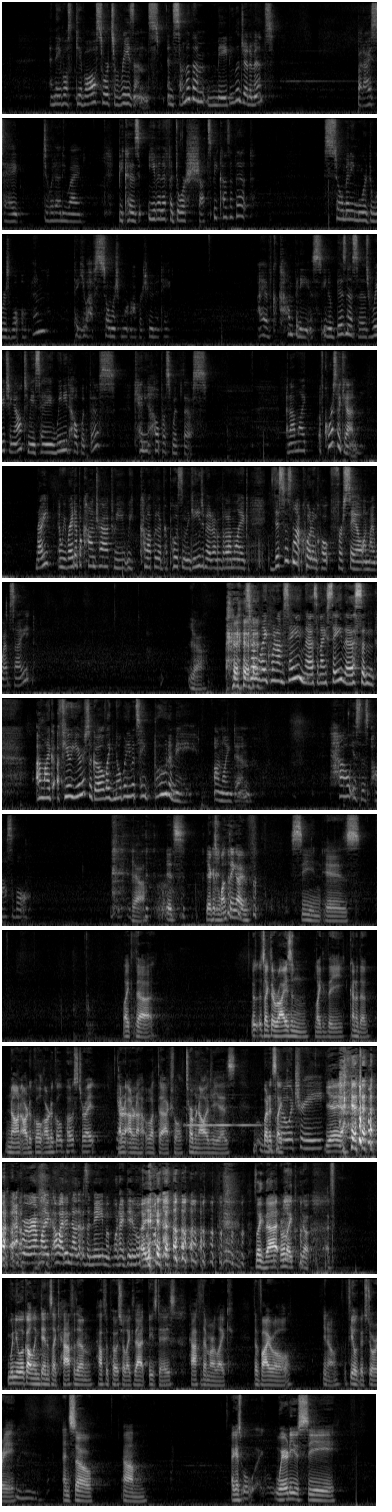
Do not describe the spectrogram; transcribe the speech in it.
And they will give all sorts of reasons, and some of them may be legitimate, but I say, do it anyway. Because even if a door shuts because of it, so many more doors will open that you have so much more opportunity. I have companies, you know, businesses reaching out to me saying, We need help with this. Can you help us with this? And I'm like, Of course I can. Right? And we write up a contract, we, we come up with a proposal and engagement, but I'm like, This is not quote unquote for sale on my website. Yeah. so, like, when I'm saying this and I say this, and I'm like, a few years ago, like, nobody would say boo to me on LinkedIn. How is this possible? yeah, it's yeah. Because one thing I've seen is like the it's like the rise in like the kind of the non-article article post, right? Yep. I don't I don't know how, what the actual terminology is but it's like broetry. Yeah, yeah. Whatever. I'm like, oh, I didn't know that was a name of what I do. Uh, yeah. it's like that, or like you know, when you look on LinkedIn, it's like half of them, half the posts are like that these days. Half of them are like the viral, you know, feel good story, mm-hmm. and so, um, I guess, where do you see?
